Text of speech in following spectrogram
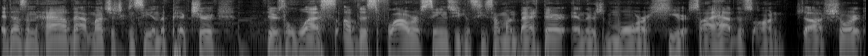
it doesn't have that much as you can see in the picture there's less of this flower scene so you can see someone back there and there's more here. So i have this on uh, short.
